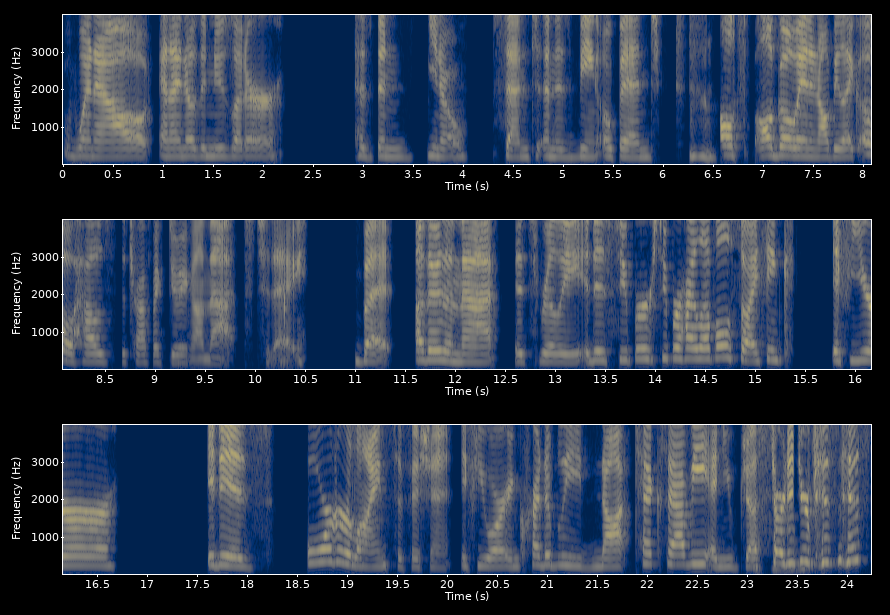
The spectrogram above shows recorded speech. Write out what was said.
went out and I know the newsletter has been, you know, sent and is being opened, Mhm. I'll I'll go in and I'll be like, "Oh, how's the traffic doing on that today?" But other than that, it's really it is super super high level, so I think if you're it is borderline sufficient if you are incredibly not tech savvy and you've just started your business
